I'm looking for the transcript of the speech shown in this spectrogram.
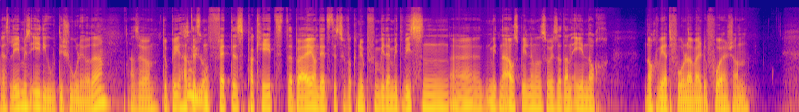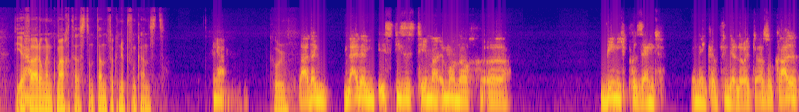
Das Leben ist eh die gute Schule, oder? Also du hast Sowieso. jetzt ein fettes Paket dabei und jetzt das zu verknüpfen wieder mit Wissen, äh, mit einer Ausbildung und so ist er dann eh noch, noch wertvoller, weil du vorher schon die Erfahrungen ja. gemacht hast und dann verknüpfen kannst. Ja. Cool. Leider, leider ist dieses Thema immer noch äh, wenig präsent in den Köpfen der Leute. Also gerade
